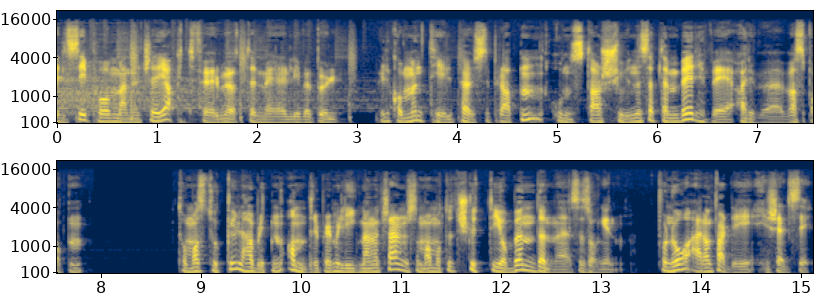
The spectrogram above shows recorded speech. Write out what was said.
Chelsea på managerjakt før møtet med Liverpool. Velkommen til pausepraten onsdag 7.9. ved Arve Vassbotn. Thomas Tuchel har blitt den andre Premier League-manageren som har måttet slutte jobben denne sesongen. For nå er han ferdig i Chelsea.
